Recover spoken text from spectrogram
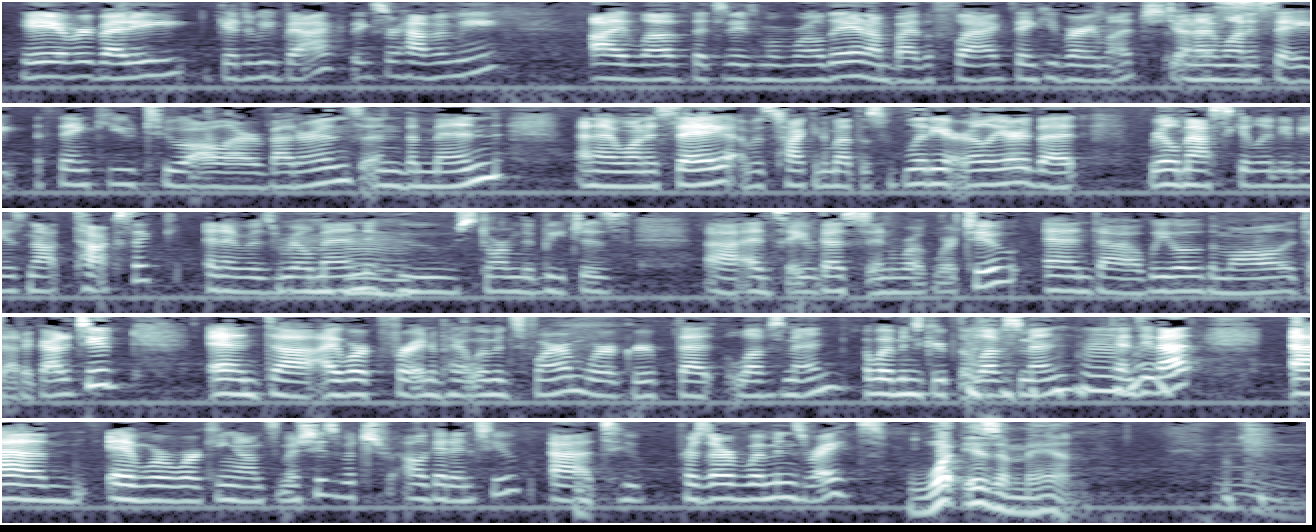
Hey everybody, good to be back. Thanks for having me. I love that today's Memorial Day and I'm by the flag. Thank you very much. And I want to say thank you to all our veterans and the men. And I want to say, I was talking about this with Lydia earlier, that real masculinity is not toxic. And it was real men who stormed the beaches uh, and saved us in World War II. And uh, we owe them all a debt of gratitude. And uh, I work for Independent Women's Forum. We're a group that loves men, a women's group that loves men. Can see that. Um, and we're working on some issues, which I'll get into, uh, to preserve women's rights. What is a man?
